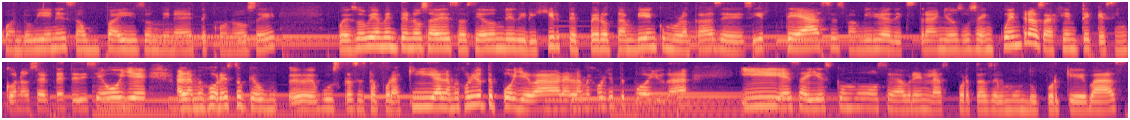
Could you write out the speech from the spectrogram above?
cuando vienes a un país donde nadie te conoce, pues obviamente no sabes hacia dónde dirigirte, pero también, como lo acabas de decir, te haces familia de extraños, o sea, encuentras a gente que sin conocerte te dice, oye, a lo mejor esto que eh, buscas está por aquí, a lo mejor yo te puedo llevar, a lo mejor yo te puedo ayudar. Y es ahí es como se abren las puertas del mundo, porque vas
